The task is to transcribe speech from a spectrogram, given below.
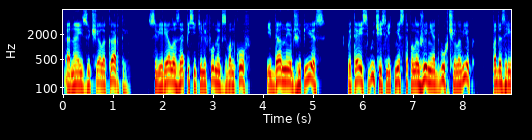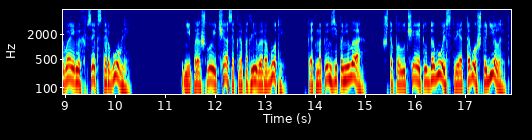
Она изучала карты, сверяла записи телефонных звонков и данные GPS, пытаясь вычислить местоположение двух человек, подозреваемых в секс-торговле. Не прошло и часа кропотливой работы, как Маккензи поняла, что получает удовольствие от того, что делает.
